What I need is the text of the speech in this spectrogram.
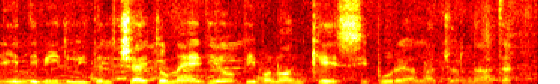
Gli individui del ceto medio vivono anch'essi pure alla giornata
